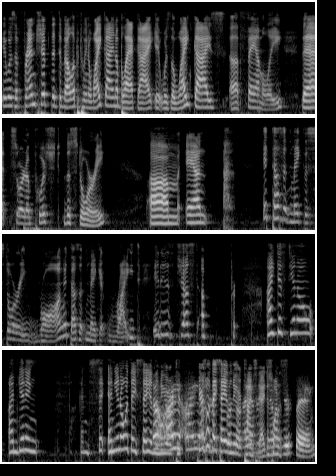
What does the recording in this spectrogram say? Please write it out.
It was a friendship that developed between a white guy and a black guy. It was the white guy's uh, family that sort of pushed the story. Um, and it doesn't make the story wrong. It doesn't make it right. It is just a. I just, you know, I'm getting fucking sick. And you know what they say in no, the New York I, Times? I Here's what they say in the New York Times today. I just want to. you're saying.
